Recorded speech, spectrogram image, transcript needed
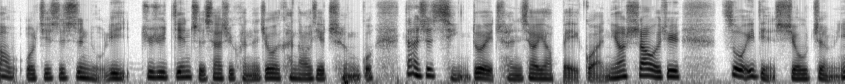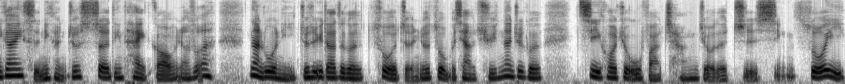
哦，我其实是努力，继续坚持下去，可能就会看到一些成果。但是，请对成效要悲观，你要稍微去做一点修正。一开始你可能就设定太高，然后说：‘啊，那如果你就是遇到这个挫折，你就做不下去，那这个计划就无法长久的执行。’所以，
